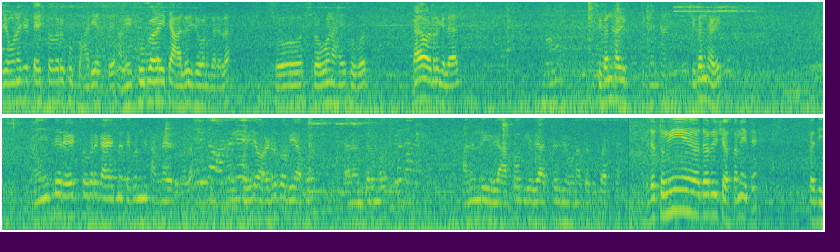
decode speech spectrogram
जेवणाची टेस्ट वगैरे खूप भारी असते. आम्ही खूप वेळा इथे आलो आहे जेवण करायला. तो श्रवण आहे सोबत. काय ऑर्डर केलं आज? चिकन थाळी. चिकन थाळी आणि इथले रेट्स वगैरे काय आहेत ना ते पण मी सांगणार आहे तुम्हाला. पहिले ऑर्डर करूया आपण त्यानंतर मग आनंद घेऊया आस्वाद घेऊया आजच्या जेवणाचा दुपारचा. त्याच्यात तुम्ही दर दिवशी असता ना इथे? कधी?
